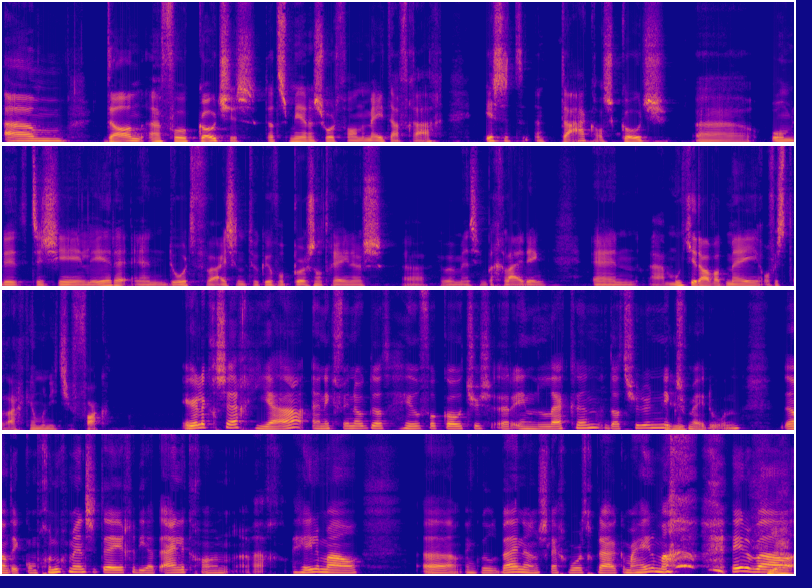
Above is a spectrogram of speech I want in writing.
Um, dan uh, voor coaches, dat is meer een soort van metavraag. Is het een taak als coach uh, om dit te signaleren en door te verwijzen. Natuurlijk heel veel personal trainers, uh, hebben mensen in begeleiding. En uh, moet je daar wat mee of is dat eigenlijk helemaal niet je vak? Eerlijk gezegd ja. En ik vind ook dat heel veel coaches erin lekken dat ze er niks mm mee doen. Want ik kom genoeg mensen tegen die uiteindelijk gewoon ach, helemaal... ik wilde bijna een slecht woord gebruiken, maar helemaal, helemaal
